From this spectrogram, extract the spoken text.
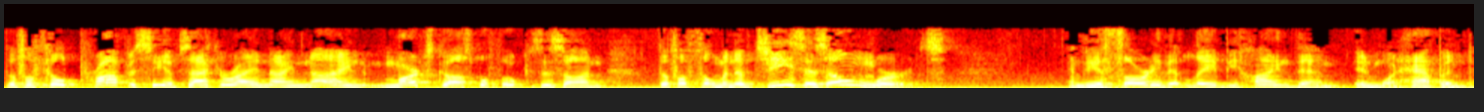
the fulfilled prophecy of Zechariah 9 9. Mark's gospel focuses on the fulfillment of Jesus' own words and the authority that lay behind them in what happened.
